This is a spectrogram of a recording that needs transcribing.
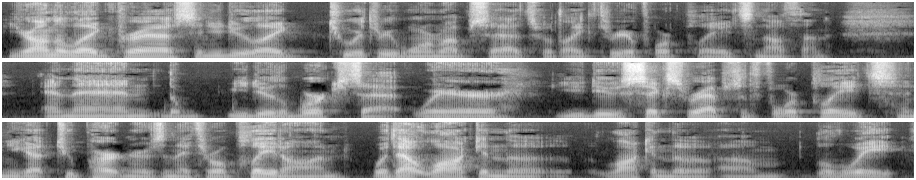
you're on the leg press and you do like two or three warm up sets with like three or four plates, nothing, and then the, you do the work set where you do six reps with four plates, and you got two partners, and they throw a plate on without locking the locking the um, the weight.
